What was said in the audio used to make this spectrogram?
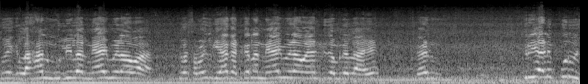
तो एक लहान मुलीला न्याय मिळावा किंवा समाजातील ह्या घटकांना न्याय मिळावा यासाठी जमलेला आहे. कारण स्त्री आणि पुरुष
